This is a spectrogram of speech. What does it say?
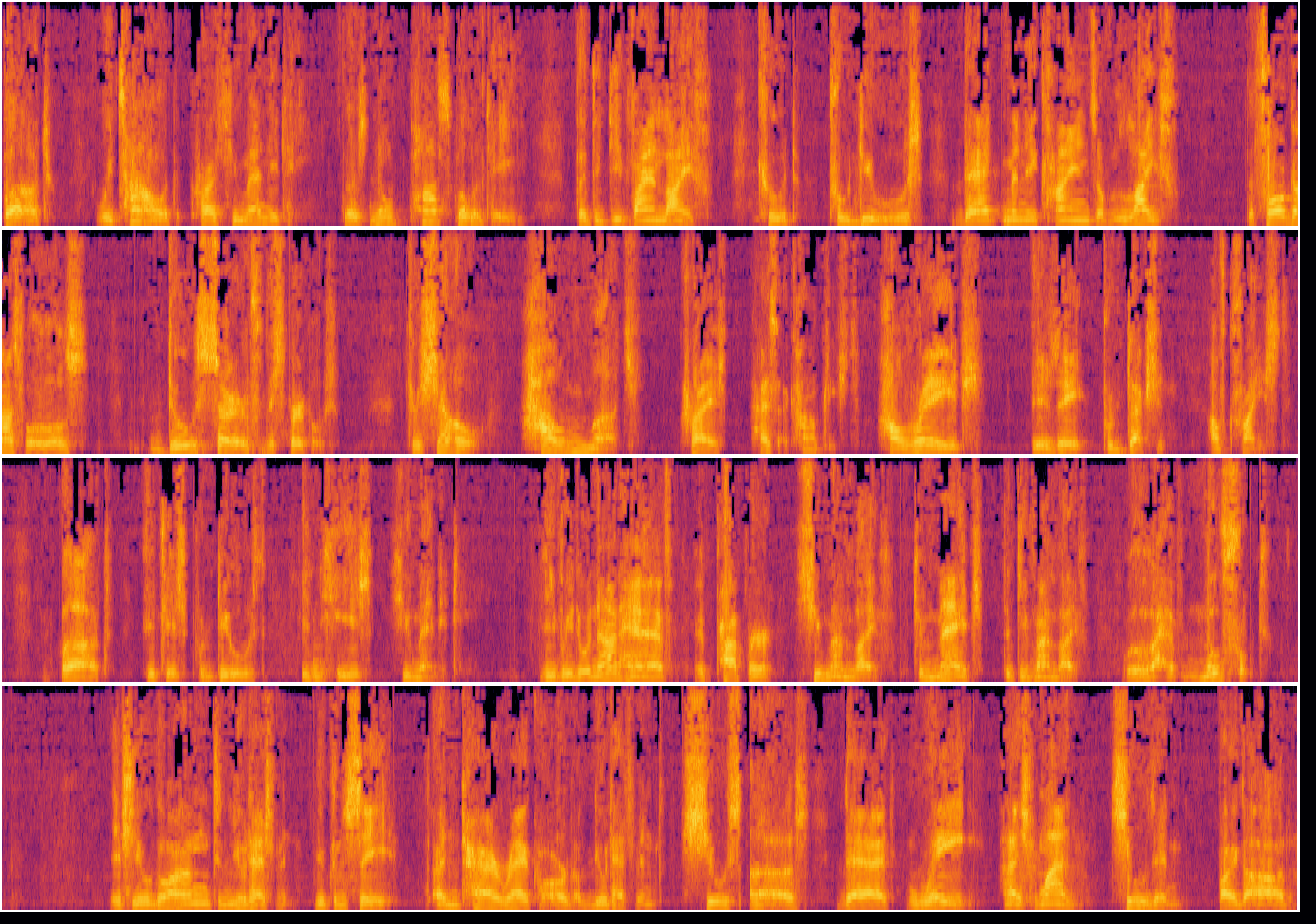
But without Christ's humanity, there's no possibility that the divine life could produce that many kinds of life. The four Gospels do serve this purpose to show how much Christ has accomplished. How rich is a production of Christ, but it is produced in His humanity. If we do not have a proper human life to match the divine life, we'll have no fruit. If you go on to the New Testament, you can see the entire record of New Testament shows us that we, as one chosen by God,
